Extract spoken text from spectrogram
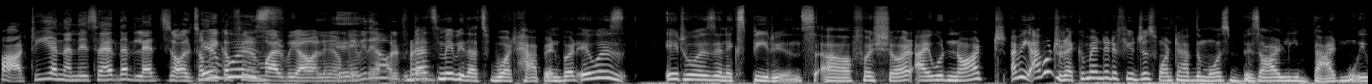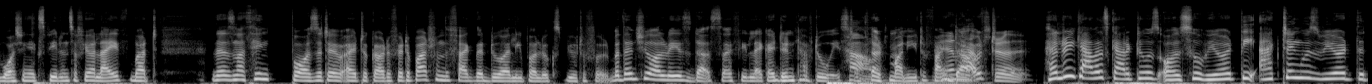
party and then they said that let's also make a film while we are all here. Maybe they're all eh, friends. That's maybe that's what happened, but it was it was an experience uh, for sure. I would not. I mean, I would recommend it if you just want to have the most bizarrely bad movie watching experience of your life. But there's nothing positive I took out of it apart from the fact that Dua Lipa looks beautiful. But then she always does. So I feel like I didn't have to waste all How? that money to find out. to- Henry Cavill's character was also weird. The acting was weird. The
